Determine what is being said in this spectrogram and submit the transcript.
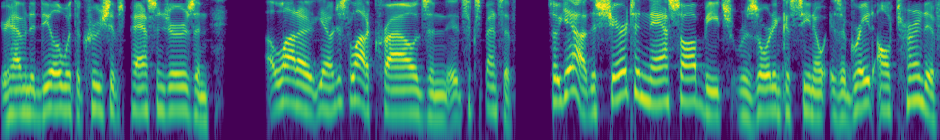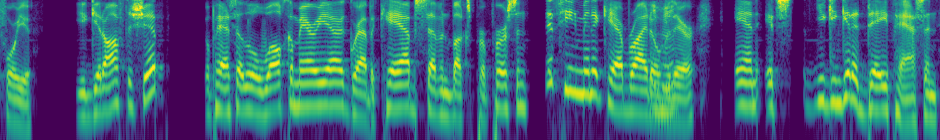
You're having to deal with the cruise ship's passengers, and a lot of you know just a lot of crowds and it's expensive. So yeah, the Sheraton Nassau Beach Resort and Casino is a great alternative for you. You get off the ship, go past that little welcome area, grab a cab, seven bucks per person, fifteen minute cab ride over Mhm. there, and it's you can get a day pass, and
